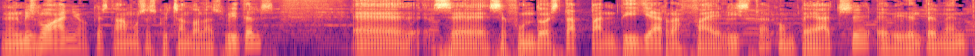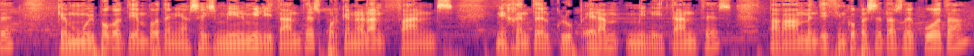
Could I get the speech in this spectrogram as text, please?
en el mismo año que estábamos escuchando a las Beatles. Eh, se, fundó esta pandilla rafaelista con PH, evidentemente, que en muy poco tiempo tenía 6.000 militantes, porque no eran fans ni gente del club, eran militantes, pagaban 25 pesetas de cuota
